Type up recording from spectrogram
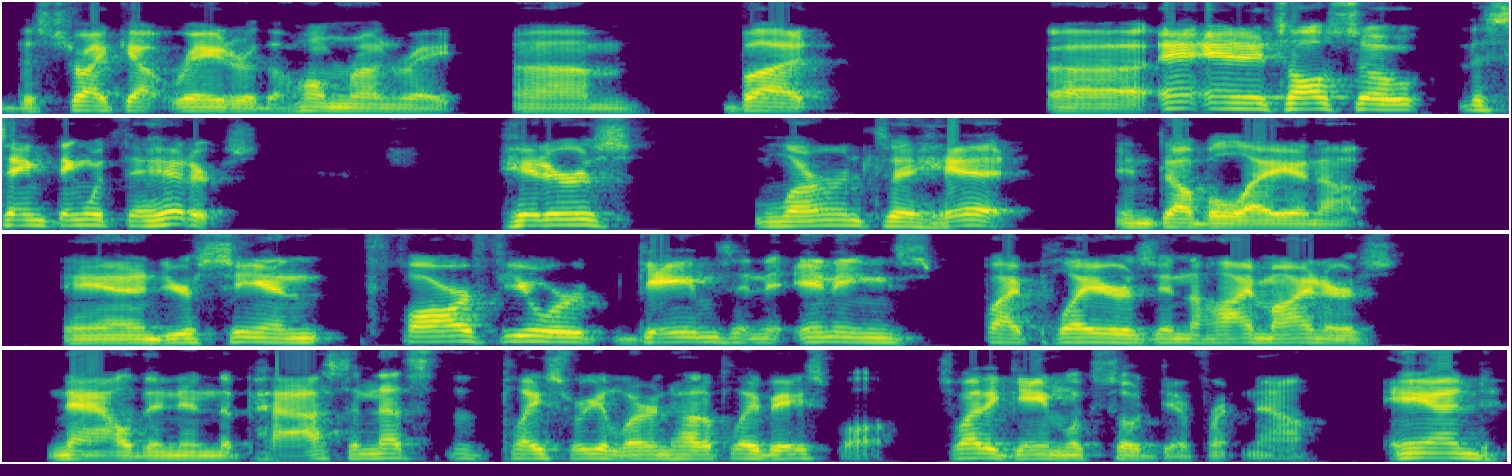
The strikeout rate or the home run rate? Um, but uh, and, and it's also the same thing with the hitters. Hitters learn to hit in Double A and up, and you're seeing far fewer games and innings by players in the high minors now than in the past. And that's the place where you learned how to play baseball. That's why the game looks so different now. And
